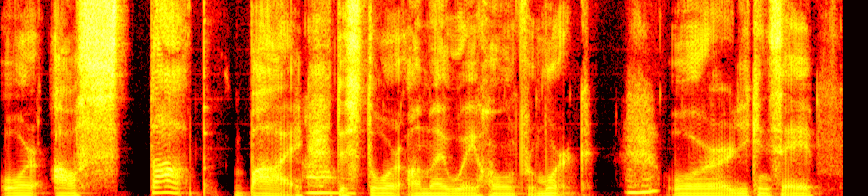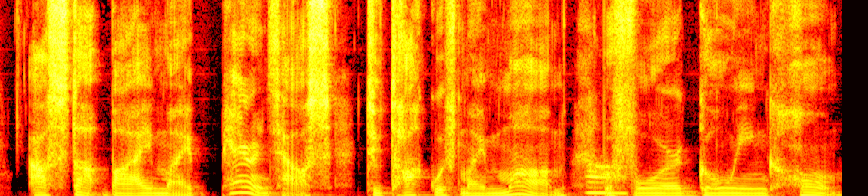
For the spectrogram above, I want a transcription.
or I'll stop by the store on my way home from work. Or you can say, I'll stop by my parents' house to talk with my mom before going home.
